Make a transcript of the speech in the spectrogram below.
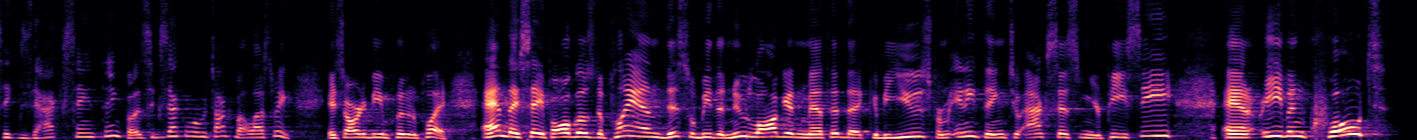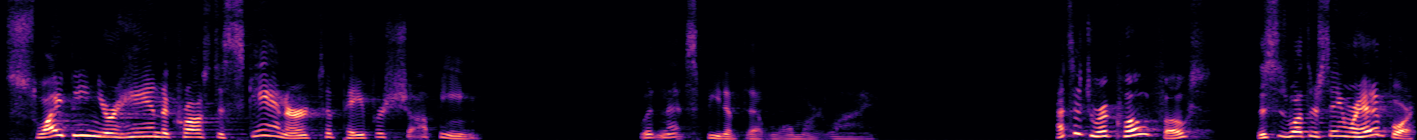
It's the exact same thing, folks. It's exactly what we talked about last week. It's already being put into play. And they say if all goes to plan, this will be the new login method that could be used from anything to accessing your PC and even, quote, swiping your hand across the scanner to pay for shopping. Wouldn't that speed up that Walmart line? That's a direct quote, folks. This is what they're saying we're headed for.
